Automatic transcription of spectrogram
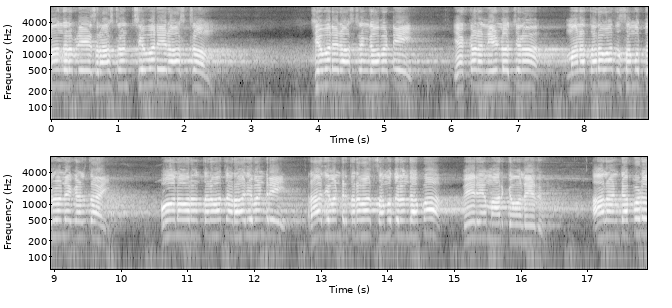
ఆంధ్రప్రదేశ్ రాష్ట్రం చివరి రాష్ట్రం. చివరి రాష్ట్రం కాబట్టి ఎక్కడ నీళ్ళు వచ్చినా మన తర్వాత సముద్రంలోకి వెళ్తాయి పోలవరం తర్వాత రాజమండ్రి రాజమండ్రి తర్వాత సముద్రం తప్ప వేరే మార్గం లేదు. అలాంటప్పుడు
